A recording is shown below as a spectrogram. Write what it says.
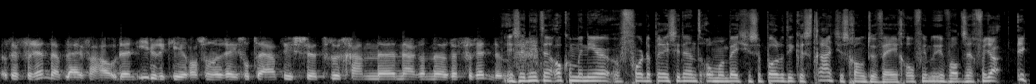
referenda blijven houden... en iedere keer als er een resultaat is uh, teruggaan naar een referendum. Is het niet ook een manier voor de president om een beetje zijn politieke straatjes schoon te vegen? Of in ieder geval te zeggen van ja, ik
